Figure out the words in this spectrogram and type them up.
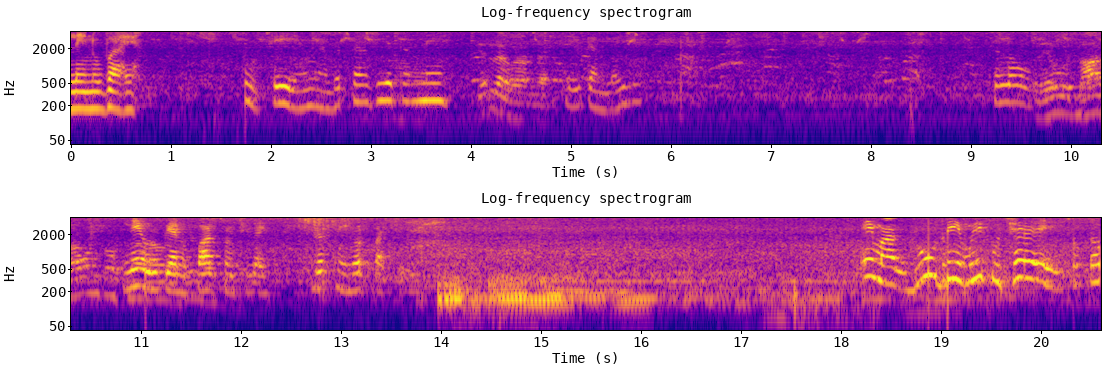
લઈને ઊભા હે. શું છે હમણાં બતાવીએ તમને? રિટર્ન લઈ ચલો. નેવું રૂપિયાનું પાર્સલ છે દસની નોટ પાછી એ મારું દૂધ નહીં મૂક્યું છે તો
